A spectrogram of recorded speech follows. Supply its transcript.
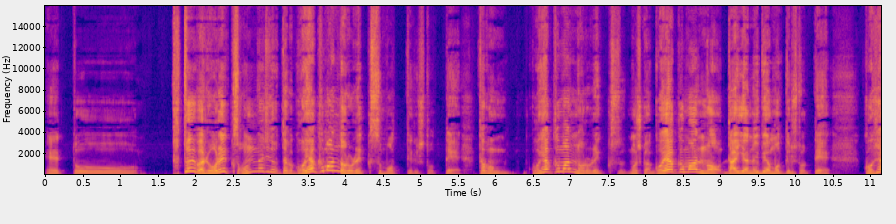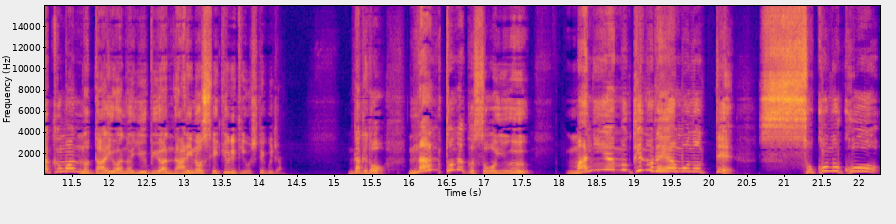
えっと、例えばロレックス、同じで、例えば500万のロレックス持ってる人って、多分500万のロレックス、もしくは500万のダイヤの指輪持ってる人って、500万のダイヤの指輪なりのセキュリティをしていくじゃん。だけど、なんとなくそういう、マニア向けのレアものって、そこのこう、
